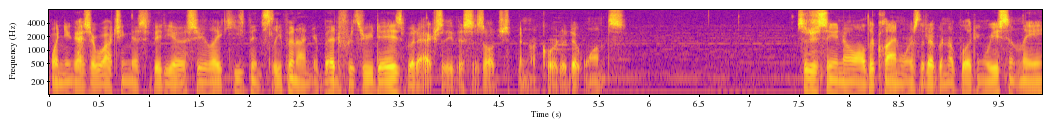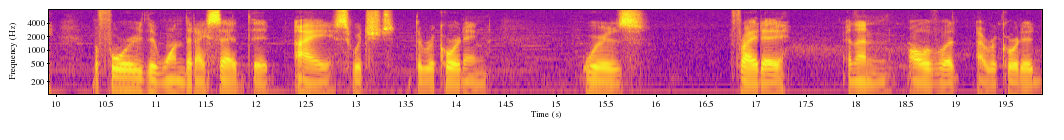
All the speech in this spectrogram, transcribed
when you guys are watching this video. So you're like, he's been sleeping on your bed for three days, but actually this has all just been recorded at once. So just so you know, all the Clan Wars that I've been uploading recently, before the one that I said that I switched the recording was Friday, and then all of what I recorded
